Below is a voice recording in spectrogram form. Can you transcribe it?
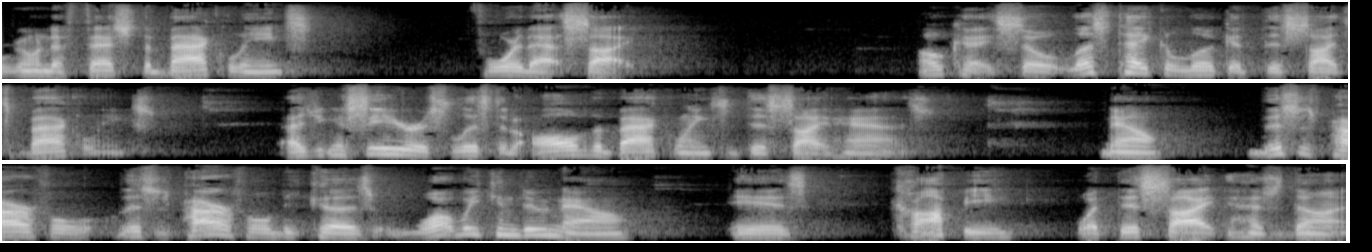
we're going to fetch the backlinks for that site. Okay, so let's take a look at this site's backlinks. As you can see here, it's listed all of the backlinks that this site has. Now, this is powerful. This is powerful because what we can do now is copy what this site has done.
